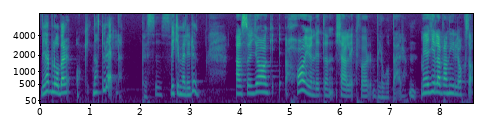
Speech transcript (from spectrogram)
vi har blåbär och naturell. Precis. Vilken väljer du? Alltså jag har ju en liten kärlek för blåbär. Mm. Men jag gillar vanilj också.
